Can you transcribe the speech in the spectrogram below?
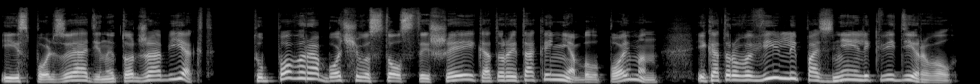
и используя один и тот же объект Тупого рабочего с толстой шеей, который так и не был пойман, и которого Вилли позднее ликвидировал.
